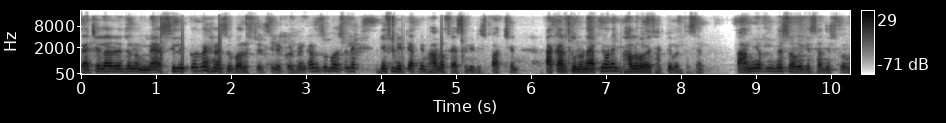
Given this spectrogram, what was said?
ব্যাচেলারের জন্য ম্যাচ সিলেক্ট করবেন না সুপার হোস্টেল সিলেক্ট করবেন? কারণ সুপার হোস্টেলে ডেফিনেটলি আপনি ভালো ফ্যাসিলিটিস পাচ্ছেন, টাকার তুলনায় আপনি অনেক ভালোভাবে থাকতে পারতেছেন। তা আমি আপনাদের সবাইকে সাজেস্ট করব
